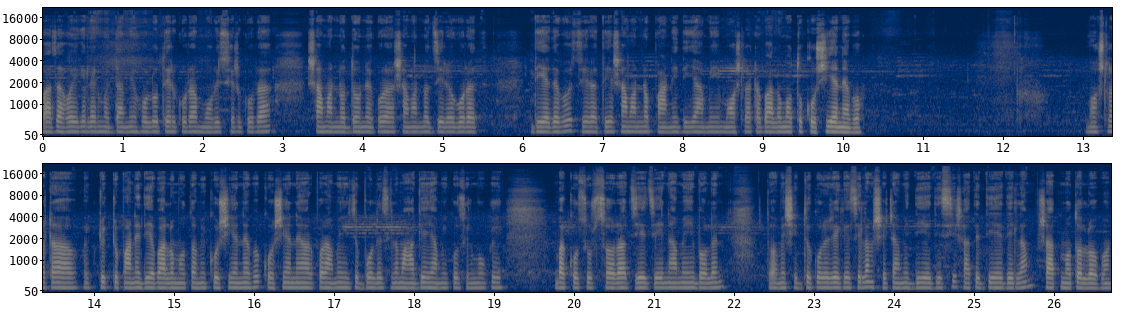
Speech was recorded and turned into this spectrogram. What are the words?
ভাজা হয়ে গেলে এর মধ্যে আমি হলুদের গুঁড়া, মরিচের গুঁড়া, সামান্য ধনে গুঁড়া, সামান্য জিরা গুঁড়া দিয়ে দেব। জিরা দিয়ে সামান্য পানি দিয়ে আমি মশলাটা ভালো মতো কষিয়ে নেব। মশলাটা একটু একটু পানি দিয়ে ভালো মতো আমি কষিয়ে নেব। কষিয়ে নেওয়ার পর আমি যে বলেছিলাম আগেই আমি কচুর মুখে বা কচুর ছড়া যে যে নামেই বলেন, তো আমি সিদ্ধ করে রেখেছিলাম, সেটা আমি দিয়ে দিছি, সাথে দিয়ে দিলাম স্বাদ মতো লবণ।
